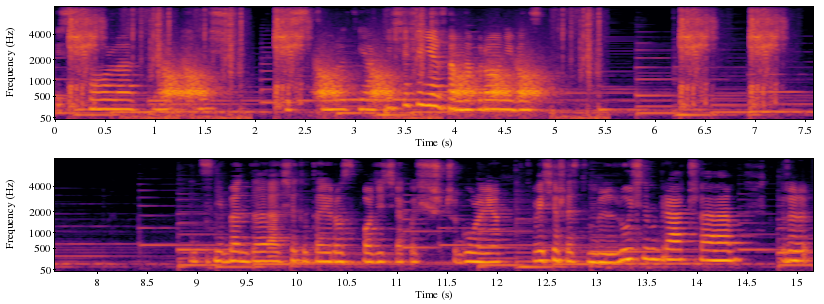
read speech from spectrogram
Pistolet jakiś. Pistolet jakiś. Ja się nie znam na broni, więc... Więc nie będę się tutaj rozwodzić jakoś szczególnie. Wiecie, że jestem luźnym graczem, który,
